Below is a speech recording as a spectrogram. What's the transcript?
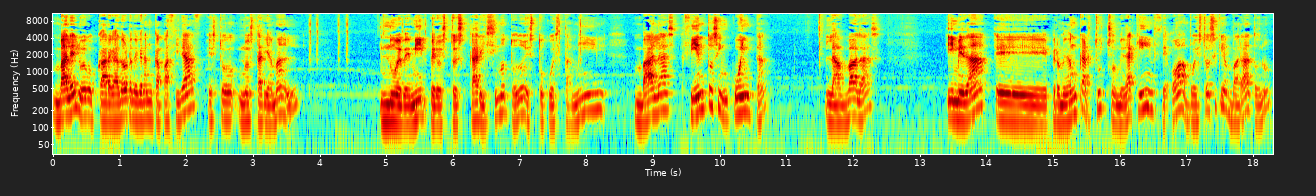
Vale, luego cargador de gran capacidad. Esto no estaría mal. 9000, pero esto es carísimo todo. Esto cuesta 1000. Balas, 150 las balas. Y me da... eh, pero me da un cartucho, me da 15. Oh, pues esto sí que es barato, ¿no?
